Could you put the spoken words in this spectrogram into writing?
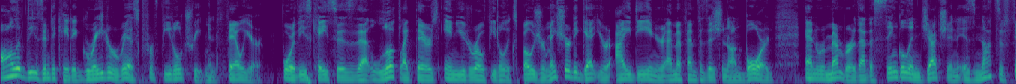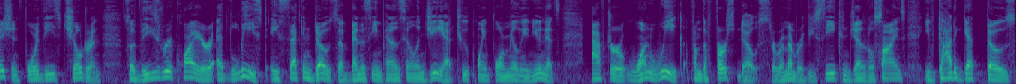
All of these indicate a greater risk for fetal treatment failure for these cases that look like there's in utero fetal exposure, make sure to get your ID and your MFM physician on board. And remember that a single injection is not sufficient for these children. So these require at least a second dose of benzathine penicillin G at 2.4 million units after one week from the first dose. So remember, if you see congenital signs, you've got to get those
